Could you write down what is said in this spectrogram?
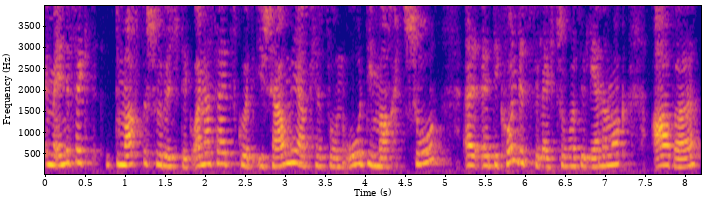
im Endeffekt, du machst es schon richtig. Einerseits gut, ich schaue mir eine Person an, die macht schon, äh, äh, die kann das vielleicht schon, was ich lernen mag, aber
